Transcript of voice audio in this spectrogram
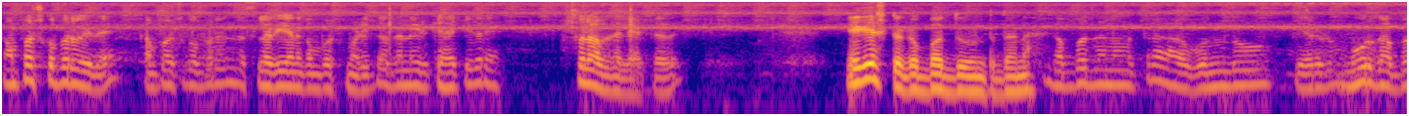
ಕಂಪೋಸ್ಟ್ ಗೊಬ್ಬರವೂ ಇದೆ. ಕಂಪೋಸ್ಟ್ ಗೊಬ್ಬರದಿಂದ ಸ್ಲರಿಯನ್ನು ಕಂಪೋಸ್ಟ್ ಮಾಡಿದ್ದು. ಅದನ್ನು ಇದಕ್ಕೆ ಹಾಕಿದರೆ ಸುಲಭದಲ್ಲಿ ಆಗ್ತದೆ. ಈಗ ಎಷ್ಟು ಗಬ್ಬದ್ದು ಉಂಟು ದನ? ಗಬ್ಬದ ದನ ಹತ್ರ ಒಂದು ಎರಡು ಮೂರು ಗಬ್ಬ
